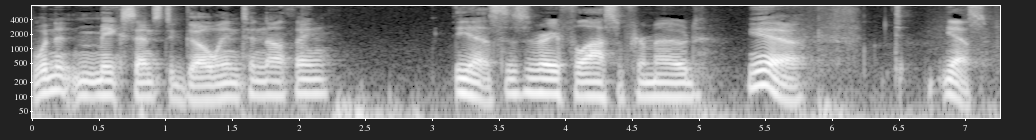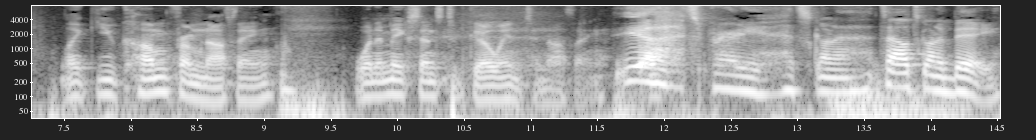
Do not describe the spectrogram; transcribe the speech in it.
wouldn't it make sense to go into nothing? Yes, this is very philosopher mode. Yeah. Yes. like you come from nothing when it makes sense to go into nothing Yeah, it's pretty. It's gonna. It's how it's gonna be.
